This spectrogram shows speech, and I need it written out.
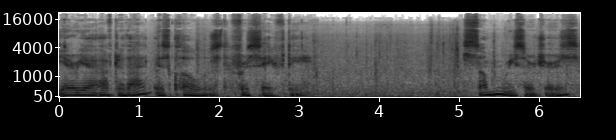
The area after that is closed for safety. Some researchers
